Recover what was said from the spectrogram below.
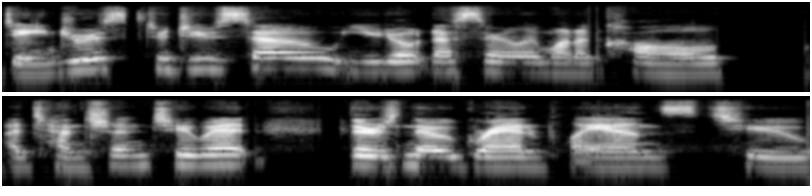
dangerous to do so. You don't necessarily want to call attention to it. There's no grand plans to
